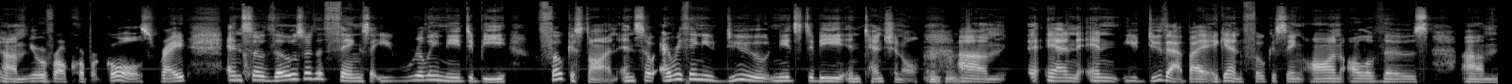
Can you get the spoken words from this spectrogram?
um, your overall corporate goals right and so those are the things that you really need to be focused on and so everything you do needs to be intentional Mhm. um, and and you do that by again focusing on all of those um,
